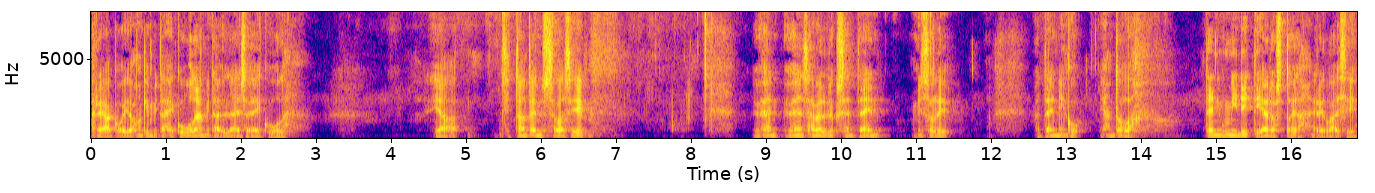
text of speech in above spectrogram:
reagoi johonkin, mitä he kuulee, mitä yleisö ei kuule. Ja sitten on tehnyt sellaisia, yhden, yhden sävellyksen tein, missä oli, mä tein niin kuin ihan tuolla, tein niin kuin MIDI-tiedostoja, erilaisia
